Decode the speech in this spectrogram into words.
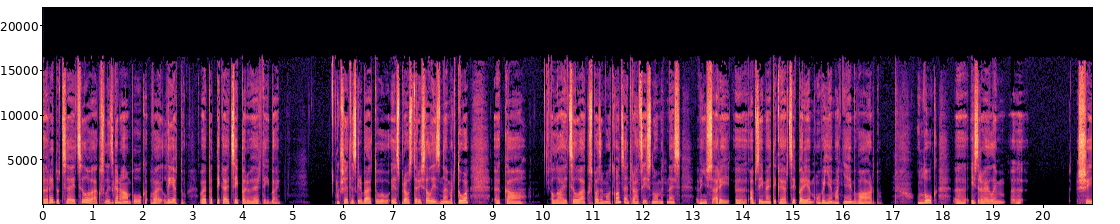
reducēja cilvēkus līdz ganāmpulka vai lietu, vai pat tikai ciparu vērtībai. Un šeit es gribētu iespraust arī salīdzinājumu ar to, kā, lai cilvēkus pazemot koncentrācijas nometnēs, viņus arī uh, apzīmēja tikai ar cipariem un viņiem atņēma vārdu. Un lūk, uh, Izraēlim uh, šī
